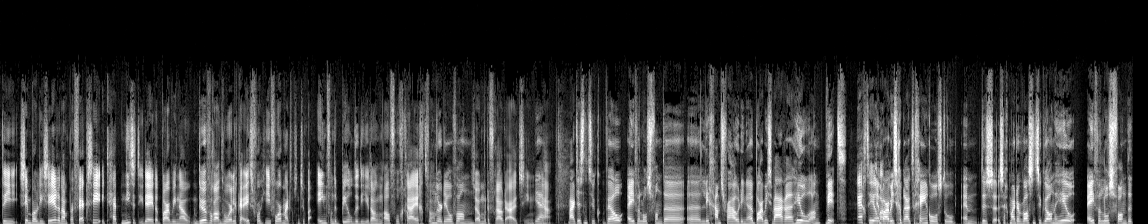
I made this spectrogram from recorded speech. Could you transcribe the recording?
die symboliseren dan perfectie. Ik heb niet het idee dat Barbie nou de verantwoordelijke is voor hiervoor. Maar het was natuurlijk wel een van de beelden die je dan al vroeg krijgt. Van, Onderdeel van. zo moet een vrouw eruit zien. Ja. ja. Maar het is natuurlijk wel even los van de eh, lichaamsverhoudingen. Barbies waren heel lang wit. Echt heel en lang. Barbies gebruikten geen rolstoel. En dus eh, zeg maar, er was natuurlijk wel een heel even los van de,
